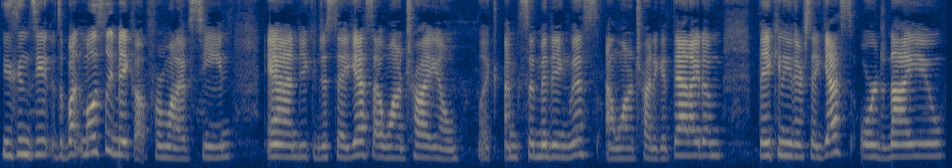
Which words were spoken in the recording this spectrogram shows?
You can see it's a mostly makeup from what I've seen. And you can just say, yes, I want to try, you know, like I'm submitting this. I want to try to get that item. They can either say yes or deny you.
